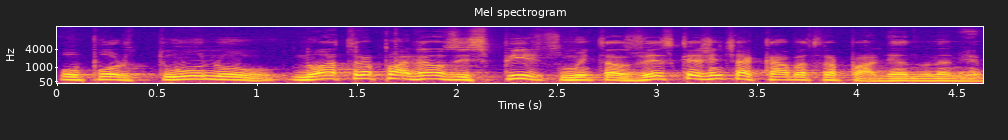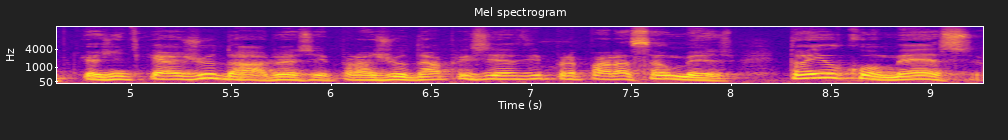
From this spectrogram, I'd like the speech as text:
oportuno, não atrapalhar os espíritos, muitas vezes que a gente acaba atrapalhando, né, meu? É porque a gente quer ajudar, não é assim? Para ajudar precisa de preparação mesmo. Então eu começo,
